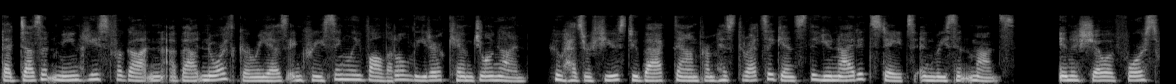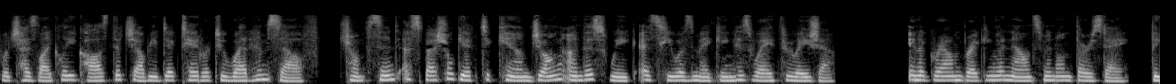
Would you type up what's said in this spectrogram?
that doesn't mean he's forgotten about North Korea's increasingly volatile leader Kim Jong un, who has refused to back down from his threats against the United States in recent months. In a show of force which has likely caused the chubby dictator to wet himself, Trump sent a special gift to Kim Jong un this week as he was making his way through Asia. In a groundbreaking announcement on Thursday, the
